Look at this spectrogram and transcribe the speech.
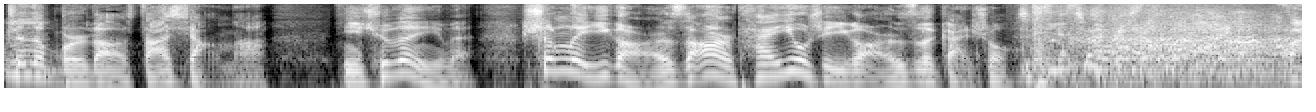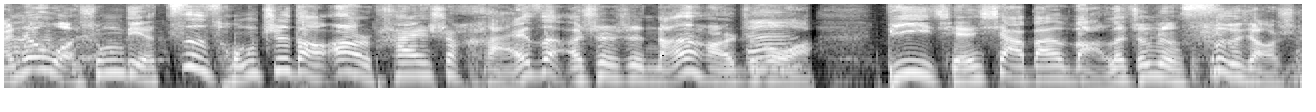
真的不知道咋想的，你去问一问。生了一个儿子，二胎又是一个儿子的感受。反正我兄弟自从知道二胎是孩子啊，是是男孩之后啊，比以前下班晚了整整四个小时。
